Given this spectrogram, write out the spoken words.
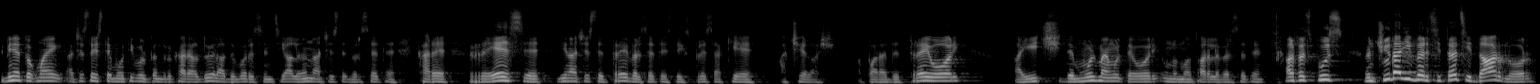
E bine, tocmai acesta este motivul pentru care al doilea adevăr esențial în aceste versete, care reiese din aceste trei versete, este expresia cheie același. Apare de trei ori aici, de mult mai multe ori în următoarele versete. Altfel spus, în ciuda diversității darurilor,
